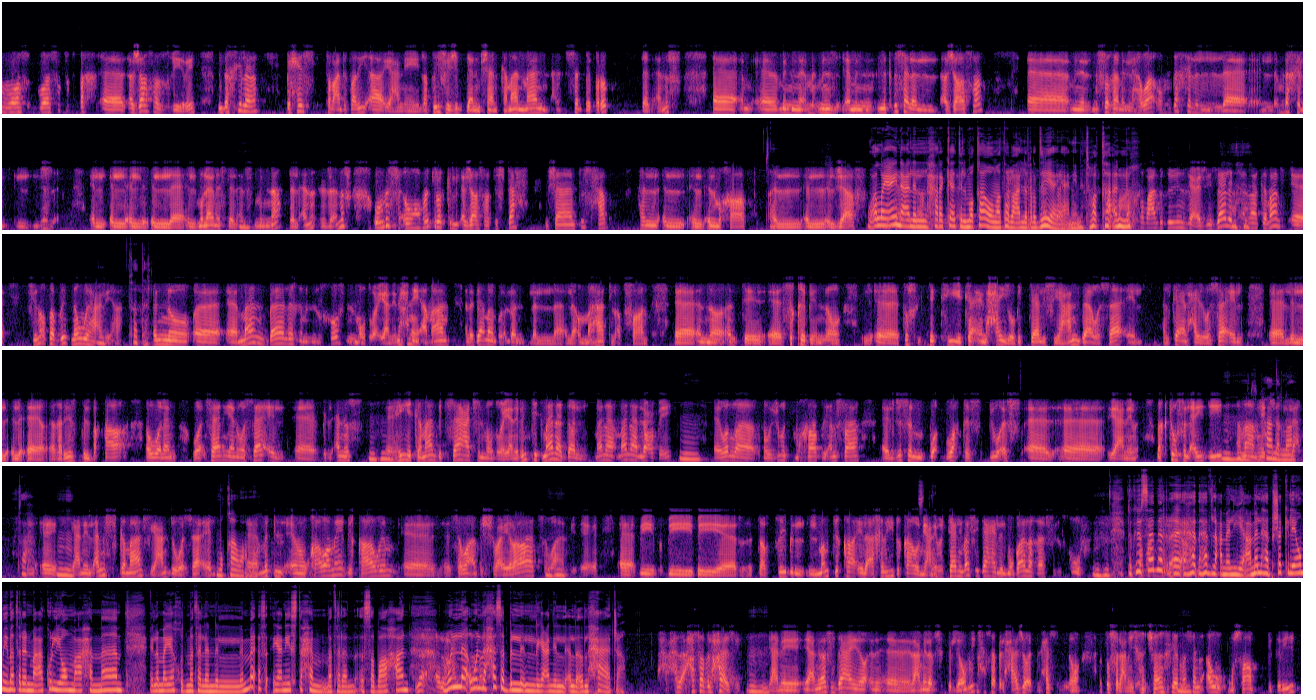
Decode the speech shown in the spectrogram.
بواسطة بخ آه أجاصة صغيرة بندخلها بحيث طبعا بطريقة يعني لطيفة جدا مشان كمان ما نسبب رد للانف آه، آه، من من من نكبسها للأجاصة آه، من نفرغها من الهواء وبندخل بندخل الجزء الملامس للأنف منا للأنف ونترك الاجاصه تفتح مشان تسحب المخاط الجاف. والله يعين على الحركات المقاومة طبعا للرضيع يعني نتوقع إنه طبعا بده ينزعج لذلك أنا كمان آه، في نقطة بريد نوه عليها. تفضل. إنه آه، آه، ما نبالغ من الخوف من الموضوع. يعني نحن أمام أنا دائما بقول لهم لأمهات الأطفال آه، إنه أنت ثقي بإنه طفلتك هي كائن حي وبالتالي في عندها وسائل الكائن الحي وسائل لغريزه البقاء اولا وثانيا وسائل آه، بالأنف آه، هي كمان بتساعد في الموضوع. يعني بنتك ما دل ما ما لعبة آه، والله موجود مخاط بانفها الجسم بوقف بيوقف يعني مكتوف الأيدي أمام هيك سبحان الله. صح. إيه، يعني الأنف كمان في عنده وسائل مقاومة. آه مثل مقاومه بيقاوم آه سواء بالشعيرات سواء آه بترطيب المنطقة إلى آخره بيقاوم. يعني بالتالي ما في داعي للمبالغة في الخوف. دكتور سامر آه، هذه العملية عملها بشكل يومي مثلا مع كل يوم مع حمام لما يأخذ مثلا يعني يستحم مثلا صباحا؟ ولا ولا حسب يعني الحاجة؟ حسب الحاجة. يعني يعني ما في داعي نعملها بشكل يومي حسب الحاجة وقت نحس إنه الطفل عم يشنخر مثلا أو مصاب بقريب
